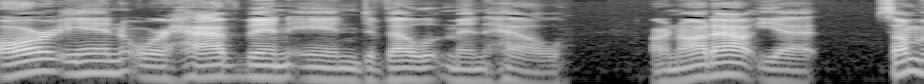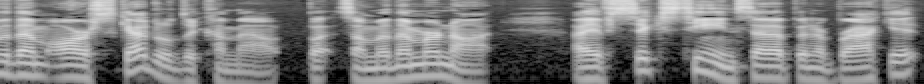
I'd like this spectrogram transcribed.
are in or have been in development hell, are not out yet. Some of them are scheduled to come out, but some of them are not. I have 16 set up in a bracket.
